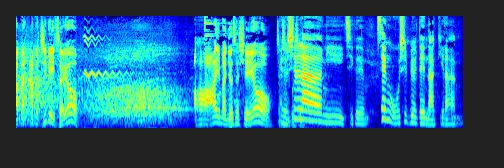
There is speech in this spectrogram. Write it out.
아빠 아빠 집에 있어요? 아 아이만 여섯이에요? 네, 신랑이 지금 생 50일 된 아기랑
